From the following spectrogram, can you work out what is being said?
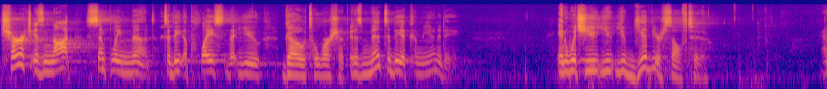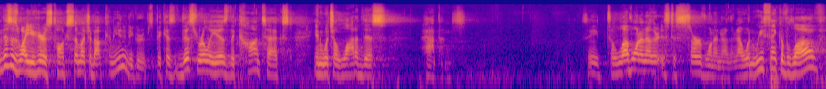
church is not simply meant to be a place that you go to worship, it is meant to be a community in which you, you, you give yourself to. And this is why you hear us talk so much about community groups, because this really is the context in which a lot of this happens. See, to love one another is to serve one another. Now, when we think of love,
